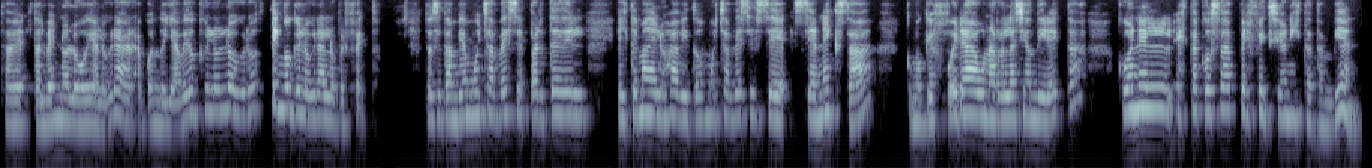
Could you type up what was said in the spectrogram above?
tal vez no lo voy a lograr, a cuando ya veo que lo logro, tengo que lograrlo perfecto. Entonces también muchas veces parte del el tema de los hábitos, muchas veces se, se anexa como que fuera una relación directa con el, esta cosa perfeccionista también,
